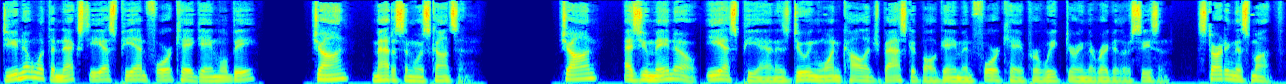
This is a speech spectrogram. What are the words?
Do you know what the next ESPN 4K game will be? John, Madison, Wisconsin. John, as you may know, ESPN is doing one college basketball game in 4K per week during the regular season, starting this month.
